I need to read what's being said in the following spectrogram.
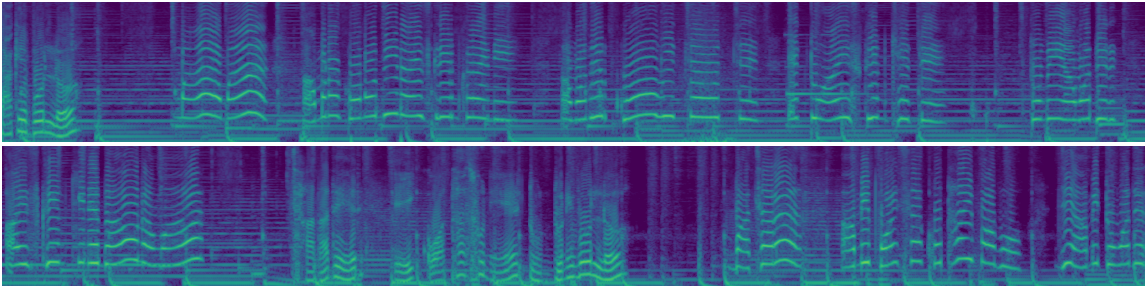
তাকে বলল, মা মা, আমরা কোনোদিন আইসক্রিম খাইনি। আমাদের খুব ইচ্ছা হচ্ছে একটু আইসক্রিম খেতে। তুমি আমাদের আইসক্রিম কিনে দাও না, মা। ছানাদের এই কথা শুনে টুনটুনি বলল বাচ্চারা আমি পয়সা কোথায় পাবো যে আমি তোমাদের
